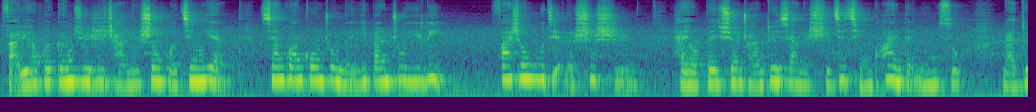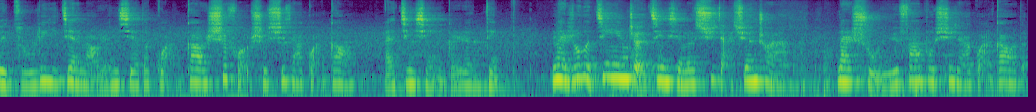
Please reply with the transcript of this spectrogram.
法院会根据日常的生活经验、相关公众的一般注意力。发生误解的事实，还有被宣传对象的实际情况等因素，来对足力健老人鞋的广告是否是虚假广告来进行一个认定。那如果经营者进行了虚假宣传，那属于发布虚假广告的，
